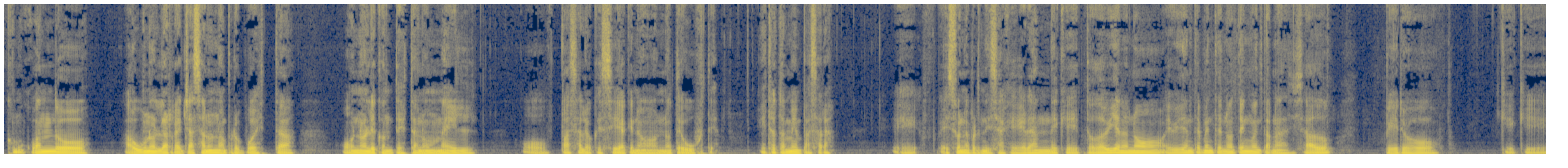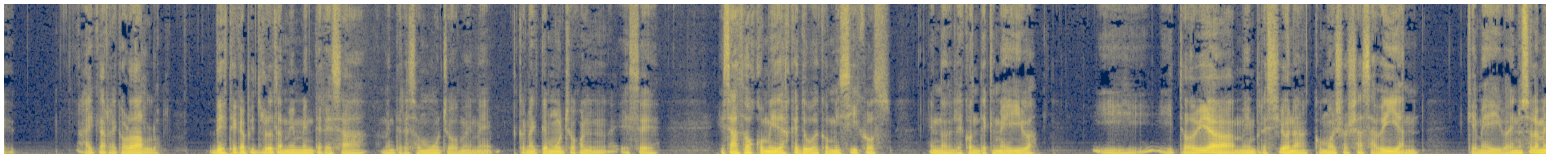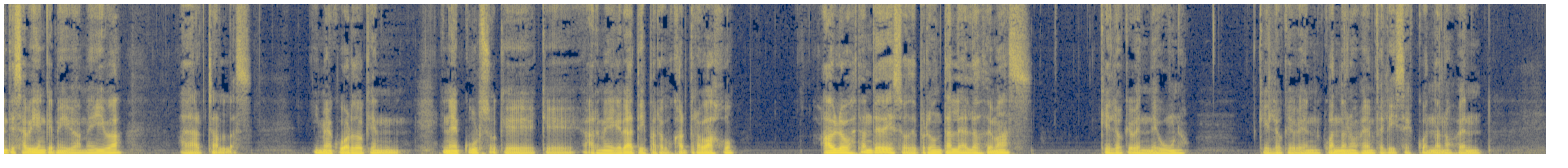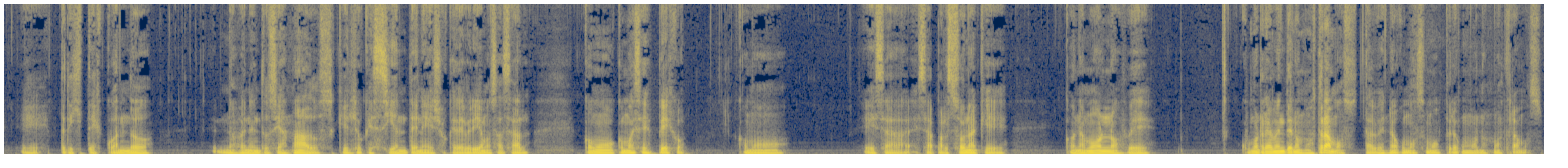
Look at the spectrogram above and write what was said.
como cuando a uno le rechazan una propuesta o no le contestan un mail o pasa lo que sea que no, te guste. Esto también pasará. Eh, es un aprendizaje grande que todavía no, evidentemente no tengo internalizado, pero que, hay que recordarlo. De este capítulo también me interesa, me interesó mucho, me, conecté mucho con esas dos comidas que tuve con mis hijos, en donde les conté que me iba. Y, todavía me impresiona cómo ellos ya sabían que me iba. Y no solamente sabían que me iba, me iba a dar charlas. Y me acuerdo que en, el curso que, armé gratis para buscar trabajo, hablo bastante de eso, de preguntarle a los demás qué es lo que ven de uno, qué es lo que ven cuando nos ven felices, cuando nos ven eh, tristes, cuando nos ven entusiasmados, qué es lo que sienten ellos que deberíamos hacer, como, como ese espejo, como esa, esa persona que con amor nos ve como realmente nos mostramos, tal vez no como somos, pero como nos mostramos.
